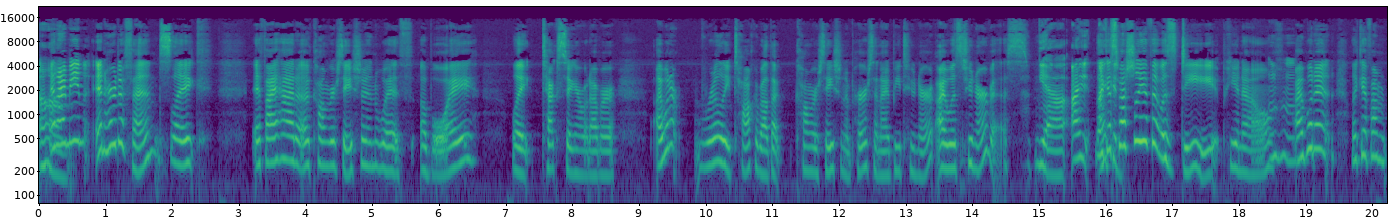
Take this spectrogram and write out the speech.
Um, And I mean, in her defense, like, if I had a conversation with a boy, like texting or whatever, I wouldn't really talk about that conversation in person. I'd be too ner. I was too nervous. yeah, I Like, I could- especially if it was deep, you know. Mm-hmm. I wouldn't like if I'm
